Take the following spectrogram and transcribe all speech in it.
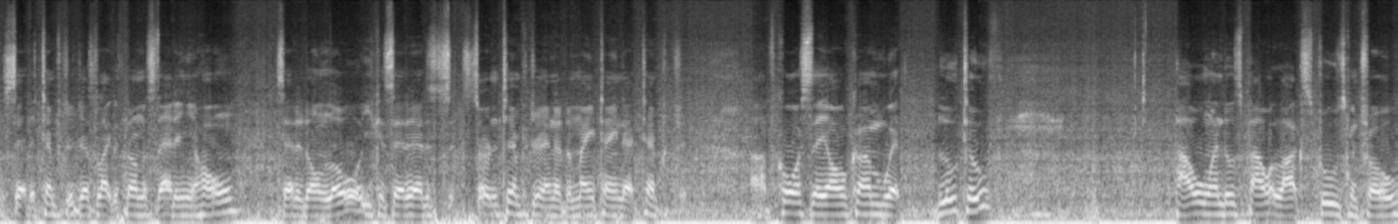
You set the temperature just like the thermostat in your home. Set it on low, you can set it at a certain temperature and it'll maintain that temperature. Of course, they all come with Bluetooth, power windows, power locks, cruise control.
